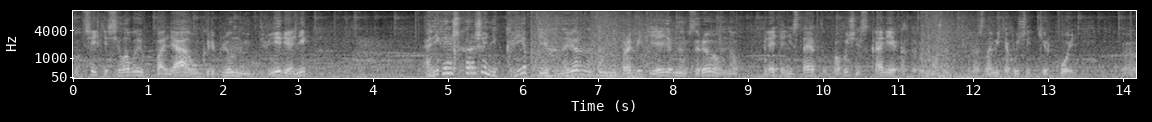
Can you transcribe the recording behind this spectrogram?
вот все эти силовые поля, укрепленные двери, они... Они, конечно, хороши, они крепкие, их, наверное, там не пробить ядерным взрывом, но, блять, они стоят в обычной скале, которую можно разломить обычной киркой. Э,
